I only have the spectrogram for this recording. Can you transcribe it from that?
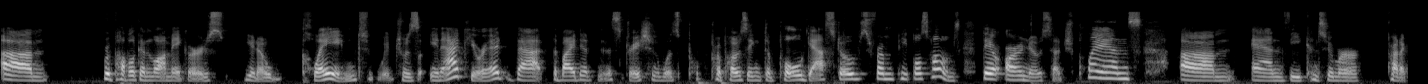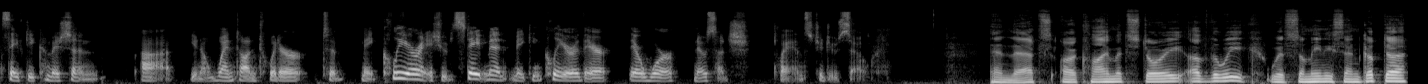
um, Republican lawmakers, you know, claimed, which was inaccurate, that the Biden administration was p- proposing to pull gas stoves from people's homes. There are no such plans, um, and the Consumer Product Safety Commission uh, you know, went on Twitter to make clear and issued a statement making clear there there were no such plans to do so. And that's our climate story of the week with Somini Gupta,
